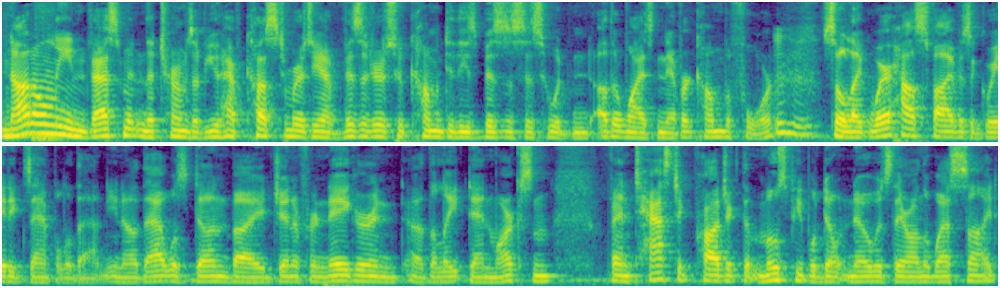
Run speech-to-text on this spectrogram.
not only investment in the terms of you have customers, you have visitors who come to these businesses who would otherwise never come before. Mm-hmm. So, like Warehouse Five is a great example of that. You know, that was done by Jennifer Nager and uh, the late Dan Markson. Fantastic project that most people don't know is there on the west side.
